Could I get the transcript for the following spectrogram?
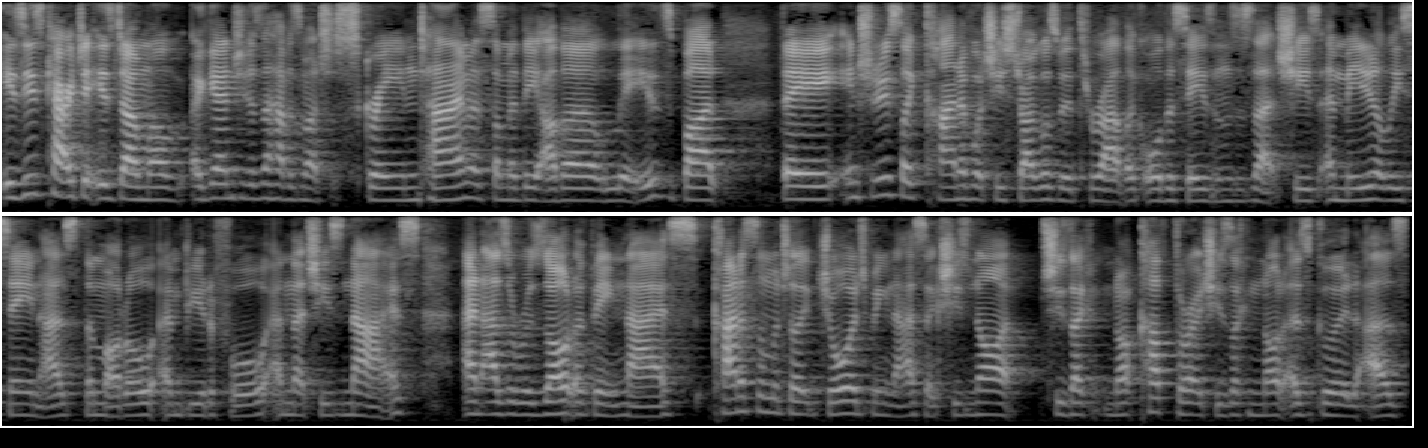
Izzy's character is done well. Again, she doesn't have as much screen time as some of the other leads, but they introduce like kind of what she struggles with throughout like all the seasons is that she's immediately seen as the model and beautiful and that she's nice and as a result of being nice kind of similar to like george being nice like she's not she's like not cutthroat she's like not as good as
